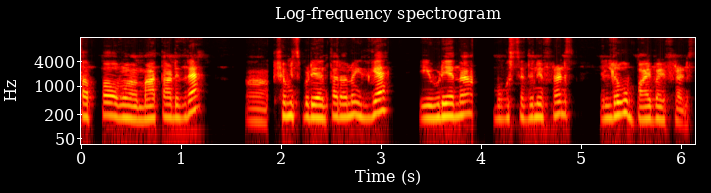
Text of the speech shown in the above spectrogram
ತಪ್ಪು ಮಾತಾಡಿದರೆ ಕ್ಷಮಿಸಿಬಿಡಿ ಅಂತ ನಾನು ಇಲ್ಲಿಗೆ ಈ ವಿಡಿಯೋನ ಮುಗಿಸ್ತಿದ್ದೀನಿ ಫ್ರೆಂಡ್ಸ್ ಎಲ್ರಿಗೂ ಬಾಯ್ ಬಾಯ್ ಫ್ರೆಂಡ್ಸ್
